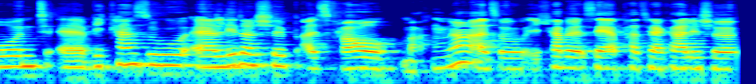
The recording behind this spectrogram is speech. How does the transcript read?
und äh, wie kannst du äh, Leadership als Frau machen? Ne? Also ich habe sehr patriarchalische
